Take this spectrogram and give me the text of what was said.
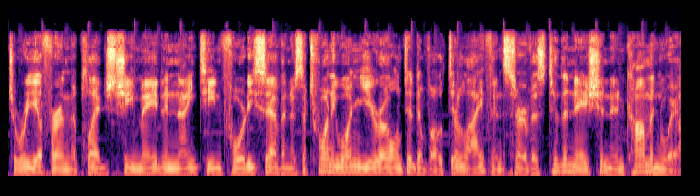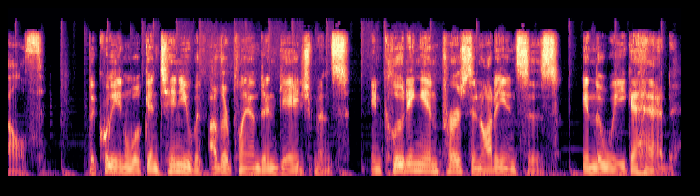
to reaffirm the pledge she made in 1947 as a 21-year-old to devote their life in service to the nation and Commonwealth. The Queen will continue with other planned engagements, including in-person audiences, in the week ahead.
